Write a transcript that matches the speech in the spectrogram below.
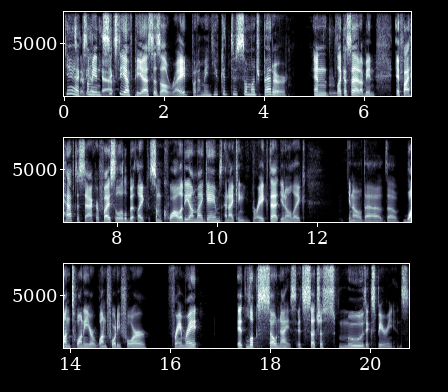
Yeah, because be I mean, uncapped. 60 FPS is all right, but I mean, you could do so much better. And Mm. like I said, I mean, if I have to sacrifice a little bit, like some quality on my games, and I can break that, you know, like, you know, the the 120 or 144 frame rate, it looks so nice. It's such a smooth experience.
